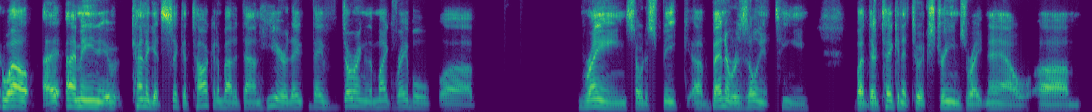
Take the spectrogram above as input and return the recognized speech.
Well, I, I mean, it kind of gets sick of talking about it down here. They they've during the Mike Vrabel uh, reign, so to speak, uh, been a resilient team, but they're taking it to extremes right now. Um,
